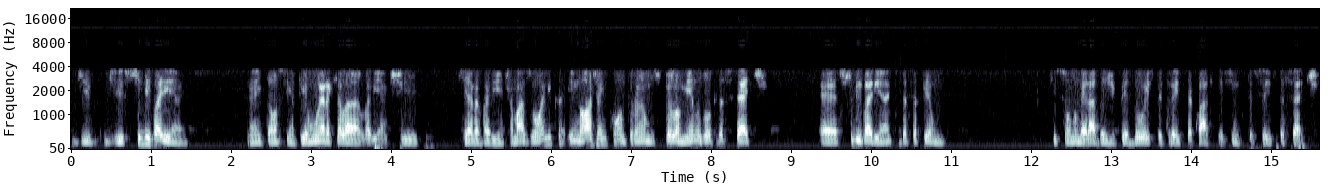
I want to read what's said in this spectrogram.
de, de subvariantes. Né? Então, assim, a P1 era aquela variante que era a variante amazônica, e nós já encontramos pelo menos outras sete é, subvariantes dessa P1, que são numeradas de P2, P3, P4, P5, P6, P7.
